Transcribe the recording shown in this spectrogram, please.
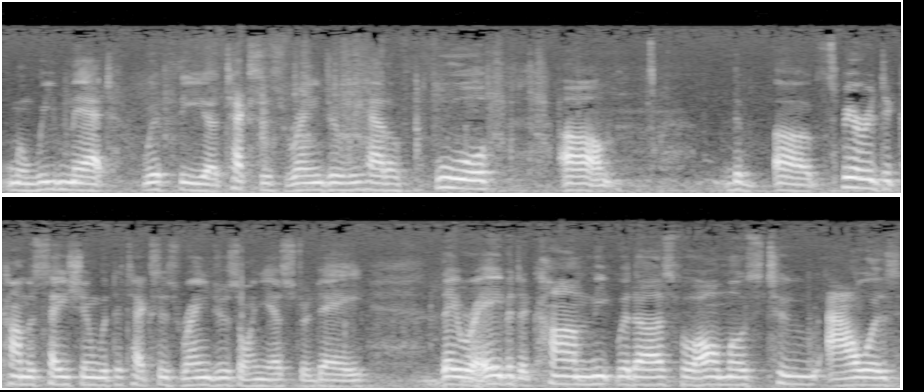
when we met with the uh, Texas Ranger, we had a full um, the, uh, spirited conversation with the Texas Rangers on yesterday. They were able to come meet with us for almost two hours,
